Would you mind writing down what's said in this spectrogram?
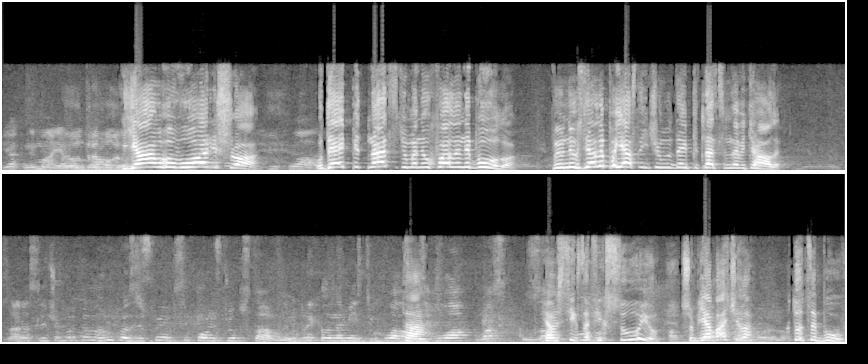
Ну, Як немає? Я вам дав Я вам говорю, що у 9.15 у мене ухвали не було. Ви них взяли пояснення, чому у 9.15 мене витягали? Зараз слідчо-оперативна група з'ясує всі повністю обставини. Ми приїхали на місці, ухвала Так. у вас була, вас за всіх зафіксую, щоб я бачила, хто це був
